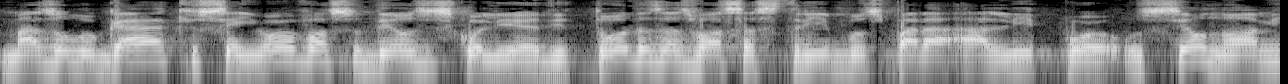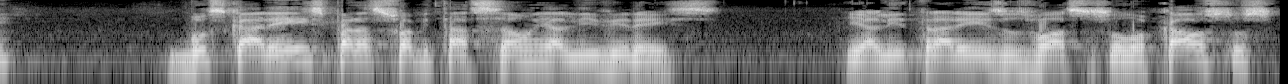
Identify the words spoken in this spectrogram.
Mas o lugar que o Senhor vosso Deus escolher de todas as vossas tribos para ali pôr o seu nome, buscareis para a sua habitação e ali vireis. E ali trareis os vossos holocaustos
